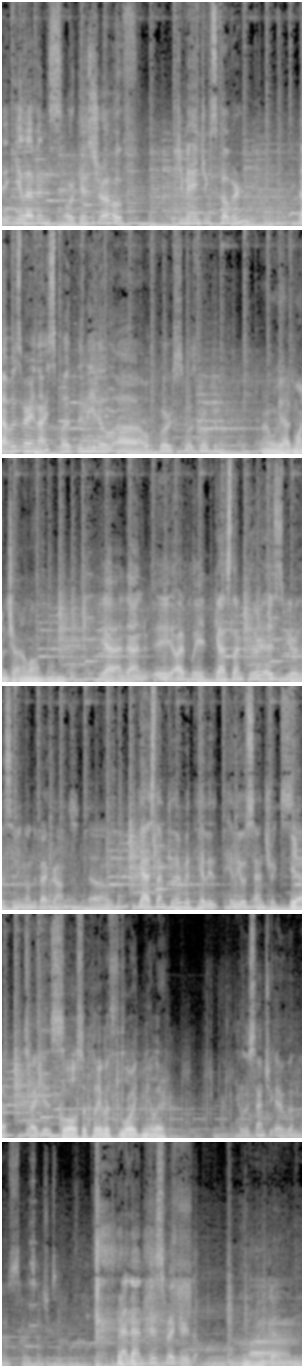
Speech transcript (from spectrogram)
the Gil Evans Orchestra of Jimi Hendrix cover. That was very nice, but the needle, uh, of course, was broken. and we had one channel on. Yeah, and then uh, I played Gaslamp Killer as we are listening on the background. Uh, Gaslamp Killer with heli- Heliocentrics. yeah, So I guess cool. Also play with Lloyd Miller. Heliocentric, everyone knows Heliocentrics. And then this record, Oh um,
